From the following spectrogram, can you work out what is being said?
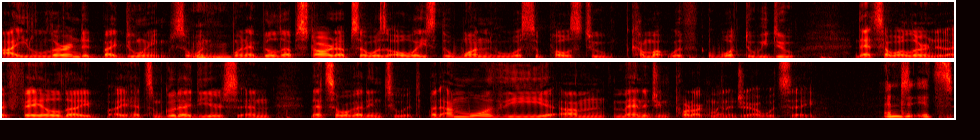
I learned it by doing. So when, mm-hmm. when I build up startups, I was always the one who was supposed to come up with what do we do. That's how I learned it. I failed. I, I had some good ideas, and that's how I got into it. But I'm more the um, managing product manager, I would say. And it's,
